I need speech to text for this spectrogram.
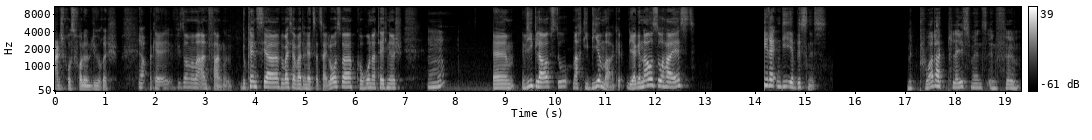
Anspruchsvoll und lyrisch. Ja. Okay, wie sollen wir mal anfangen? Du kennst ja, du weißt ja, was in letzter Zeit los war, Corona-technisch. Mhm. Ähm, wie glaubst du, macht die Biermarke, die ja genauso heißt, wie retten die ihr Business? Mit Product Placements in Filmen.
